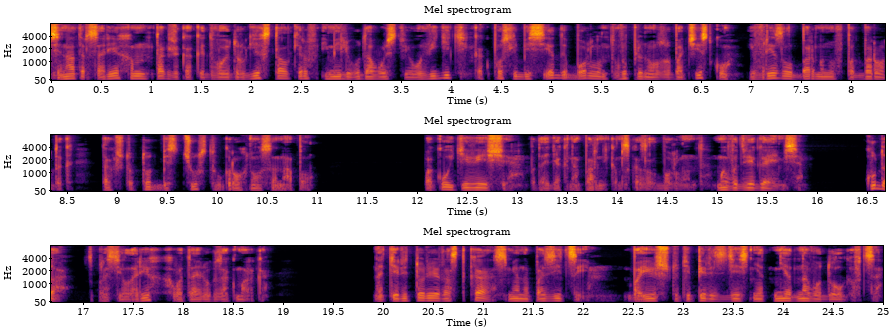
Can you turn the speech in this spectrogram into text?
Сенатор с Орехом, так же, как и двое других сталкеров, имели удовольствие увидеть, как после беседы Борланд выплюнул зубочистку и врезал бармену в подбородок, так что тот без чувств грохнулся на пол. «Пакуйте вещи», — подойдя к напарникам, сказал Борланд. «Мы выдвигаемся». «Куда?» — спросил Орех, хватая рюкзак Марка. «На территории Ростка смена позиций. Боюсь, что теперь здесь нет ни одного долговца.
